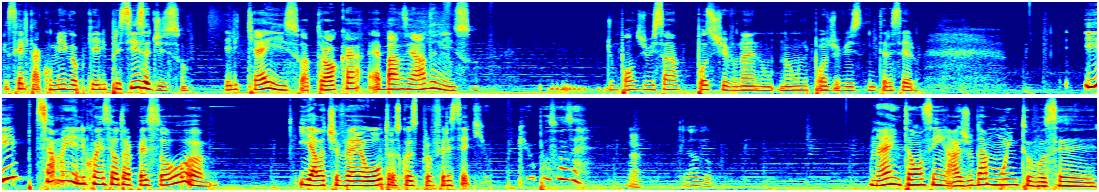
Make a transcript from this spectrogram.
E se ele tá comigo é porque ele precisa disso. Ele quer isso. A troca é baseada nisso. De um ponto de vista positivo, né? Não, não de ponto de vista interesseiro. E se amanhã ele conhecer outra pessoa e ela tiver outras coisas para oferecer, o que, que eu posso fazer? É, tem razão. Né? Então, assim, ajuda muito você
